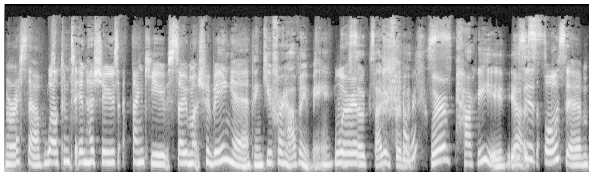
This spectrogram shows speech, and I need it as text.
Marisa, welcome to In Her Shoes. Thank you so much for being here. Thank you for having me. We're I'm so excited for this. We're in Paris. Yes. This is awesome.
